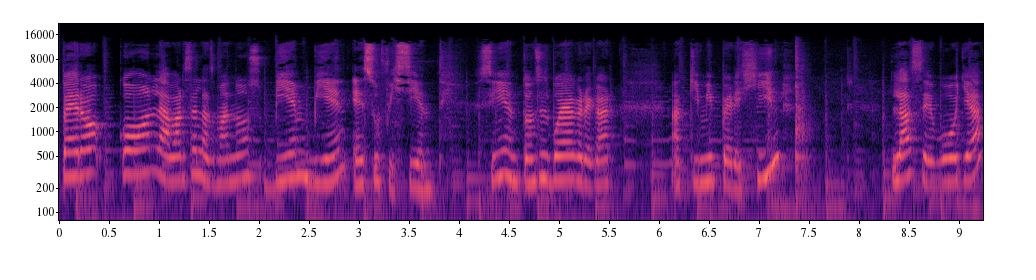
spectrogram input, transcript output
pero con lavarse las manos bien bien es suficiente, ¿sí? Entonces voy a agregar aquí mi perejil, la cebolla,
